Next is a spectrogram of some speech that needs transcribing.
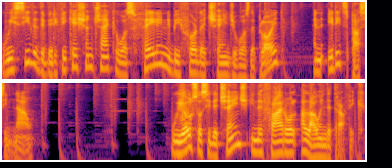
we see that the verification check was failing before the change was deployed and it is passing now. We also see the change in the firewall allowing the traffic.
